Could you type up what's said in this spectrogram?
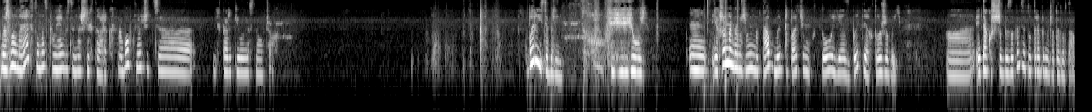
Нажмемо на F, то у нас з'явиться наш ліхтарик. Або включиться ліхтарик, який у нас на очах. Берися, блін. Ой-ой-ой. Якщо ми нажмемо на Tab, ми побачимо, хто є збитий, а хто живий. А, і також, щоб закрити, то треба нажати на Tab.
